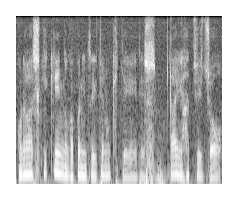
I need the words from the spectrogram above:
これは敷金の額についての規定です。第8条。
